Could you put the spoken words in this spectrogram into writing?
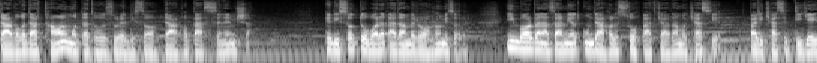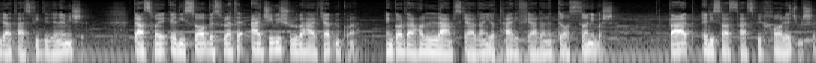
در واقع در تمام مدت حضور الیسا درها بسته نمیشن. الیسا دوباره قدم به راهرو می‌ذاره. این بار به نظر میاد اون در حال صحبت کردن با کسیه ولی کس دیگه ای در تصویر دیده نمیشه. دستهای الیسا به صورت عجیبی شروع به حرکت می‌کنن. انگار در حال لمس کردن یا تعریف کردن داستانی باشه. بعد الیسا از تصویر خارج میشه.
